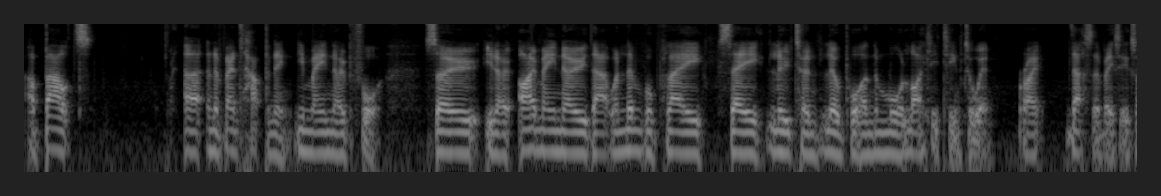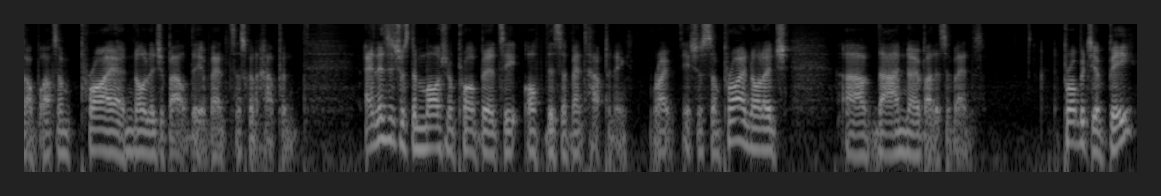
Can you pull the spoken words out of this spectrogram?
about uh, an event happening you may know before. So, you know, I may know that when Liverpool play, say, Luton, Liverpool are the more likely team to win, right? That's a basic example. I have some prior knowledge about the event that's going to happen. And this is just the marginal probability of this event happening, right? It's just some prior knowledge um, that I know about this event. The probability of B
